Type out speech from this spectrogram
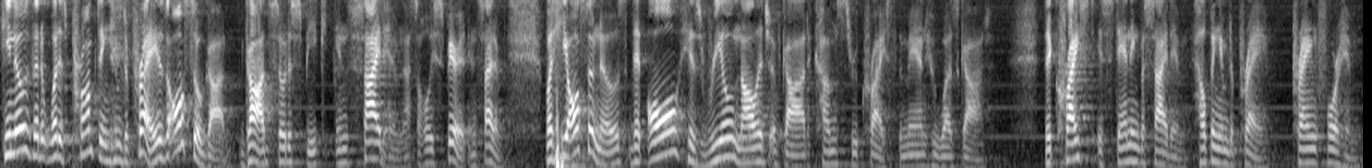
he knows that what is prompting him to pray is also God. God, so to speak, inside him. That's the Holy Spirit inside him. But he also knows that all his real knowledge of God comes through Christ, the man who was God. That Christ is standing beside him, helping him to pray, praying for him.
